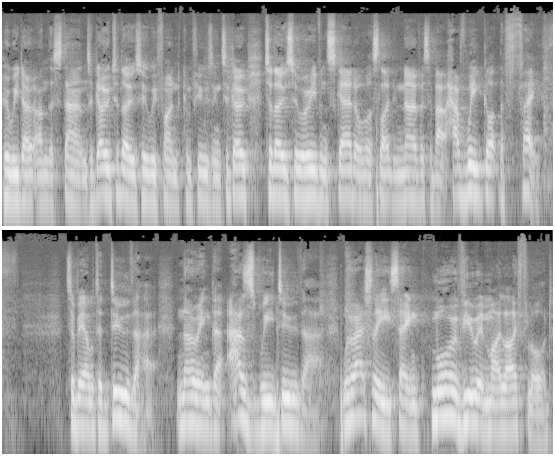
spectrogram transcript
who we don't understand, to go to those who we find confusing, to go to those who are even scared of or slightly nervous about. Have we got the faith to be able to do that, knowing that as we do that, we're actually saying, More of you in my life, Lord?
